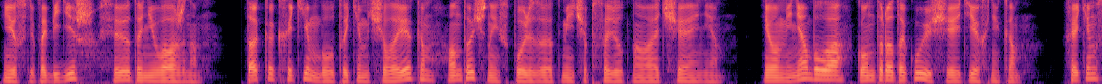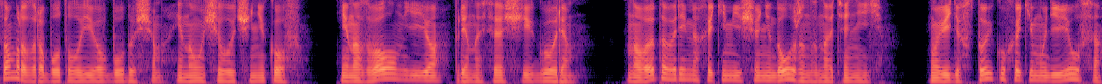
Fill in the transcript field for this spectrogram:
Если победишь, все это не важно. Так как Хаким был таким человеком, он точно использует меч абсолютного отчаяния. И у меня была контратакующая техника. Хаким сам разработал ее в будущем и научил учеников. И назвал он ее «приносящей горе». Но в это время Хаким еще не должен знать о ней. Увидев стойку, Хаким удивился,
